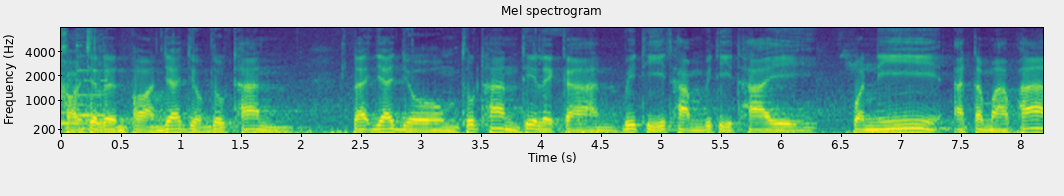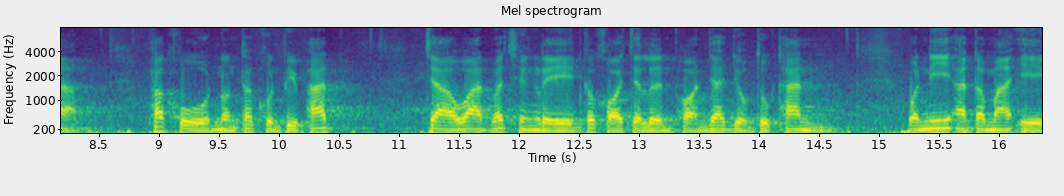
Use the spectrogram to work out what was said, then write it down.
ขอเจริญพรญาติโยมทุกท่าน และญาติโยมทุกท่านที่รายการวิถีธรรมวิถีไทย วันนี้อัตมาภาพ พระครูนนทคุณพิพัฒน์เจ้าวาดวัดเชิงเรนก็ขอเจริญพรญาติโยมทุกท่าน วันนี้อาตมาเอง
